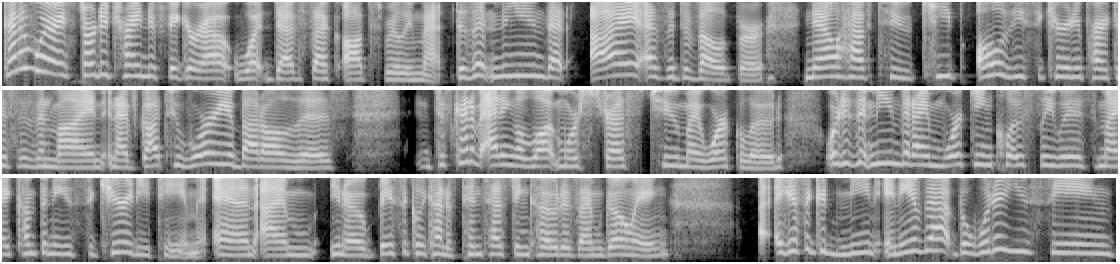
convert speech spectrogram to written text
kind of where I started trying to figure out what DevSecOps really meant. Does it mean that I, as a developer, now have to keep all of these security practices in mind and I've got to worry about all this? Just kind of adding a lot more stress to my workload? Or does it mean that I'm working closely with my company's security team and I'm, you know, basically kind of pen testing code as I'm going? I guess it could mean any of that, but what are you seeing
